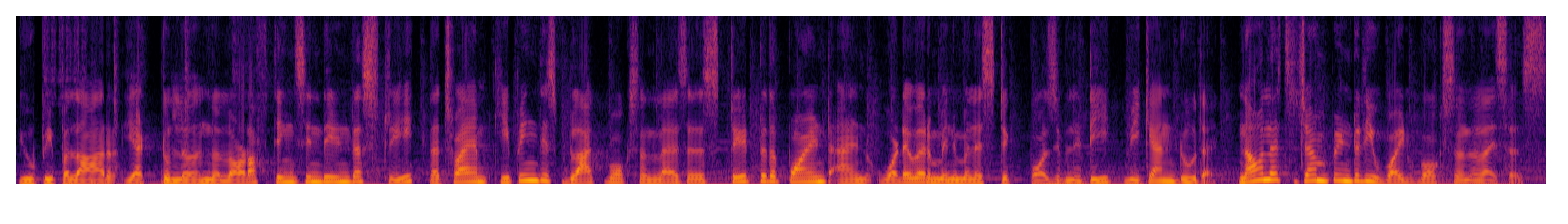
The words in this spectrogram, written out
you people are yet to learn a lot of things in the industry, that's why I'm keeping this black box analysis straight to the point and whatever minimalistic possibility we can do that. Now let's jump into the white box analysis.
